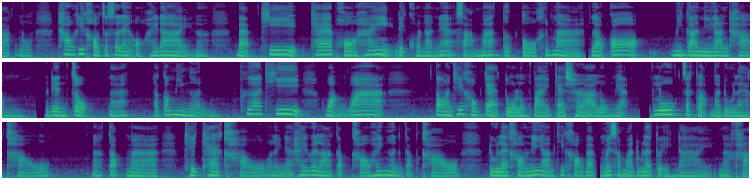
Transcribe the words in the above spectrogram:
รักเนาะเท่าที่เขาจะแสดงออกให้ได้นะแบบที่แค่พอให้เด็กคนนั้นเนี่ยสามารถเติบโตขึ้นมา แล้วก็มีการมีงานทำเรียนจบนะแล้วก็มีเงินเพื่อที่หวังว่าตอนที่เขาแก่ตัวลงไปแก่ชราลงเนี่ยลูกจะกลับมาดูแลเขา นะกลับมาเทคแคร์เขาอะไรเนี่ยให้เวลากับเขาให้เงินกับเขา ดูแลเขาในยามที่เขาแบบไม่สามารถดูแลตัวเองได้นะคะ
